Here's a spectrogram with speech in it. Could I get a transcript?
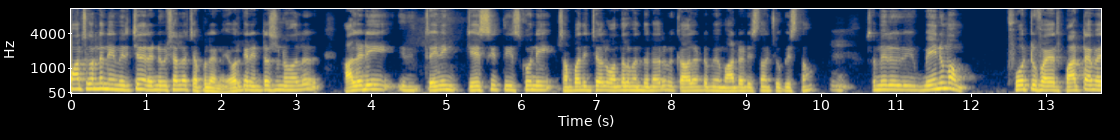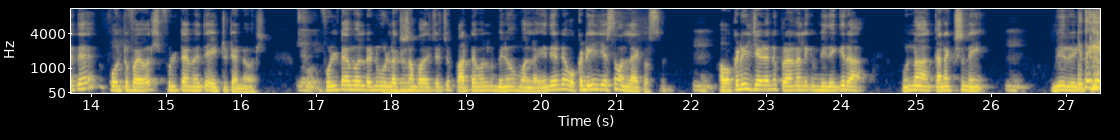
మార్చుకోవాలని నేను మీరు ఇచ్చిన రెండు నిమిషాల్లో చెప్పలేను. ఎవరికైనా ఇంట్రెస్ట్ ఉన్న వాళ్ళు ఆల్రెడీ ఇది ట్రైనింగ్ చేసి తీసుకొని సంపాదించే వాళ్ళు వందల మంది ఉన్నారు. మీకు కావాలంటే మేము మాట్లాడిస్తాం చూపిస్తాం. సో మీరు minimum four to five hours part time అయితే four to five hours full time అయితే eight to ten hours. Full time వాళ్ళు రెండు మూడు లక్షలు సంపాదించవచ్చు పార్ట్ టైం వాళ్ళు మినిమం వన్ ల్యాక్. ఎందుకంటే ఒక డీల్ చేస్తే వన్ ల్యాక్ వస్తుంది. ఆ ఒక డీల్ చేయడానికి ప్రణాళిక మీ దగ్గర ఉన్న కనెక్షన్ని మీరు ఇతకి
